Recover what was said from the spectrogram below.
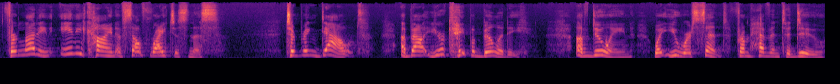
for letting any kind of self righteousness to bring doubt about your capability of doing what you were sent from heaven to do,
